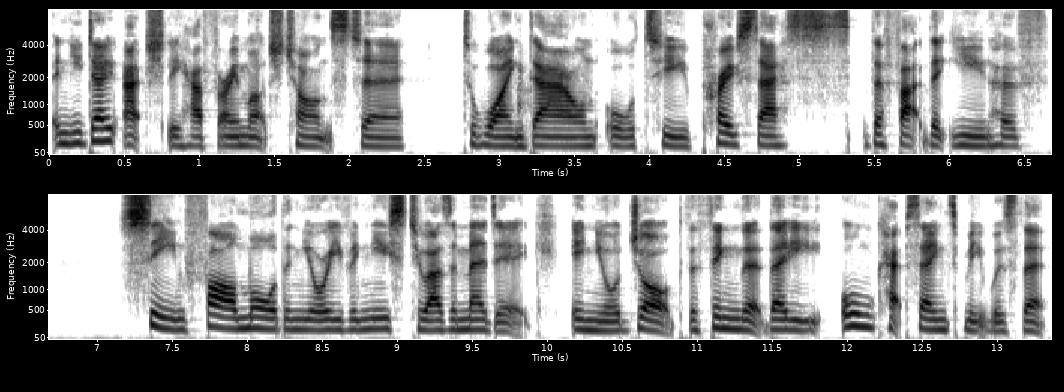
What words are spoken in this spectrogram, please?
And you don't actually have very much chance to to wind down or to process the fact that you have seen far more than you're even used to as a medic in your job. The thing that they all kept saying to me was that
